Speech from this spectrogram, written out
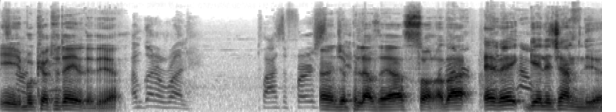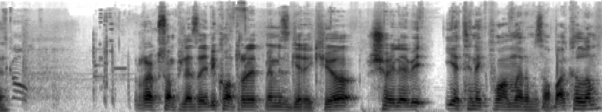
İyi bu kötü run. Plaza first. Önce plazaya sonra da eve geleceğim diyor. Roxon Plaza'yı bir kontrol etmemiz gerekiyor. Şöyle bir yetenek puanlarımıza bakalım.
